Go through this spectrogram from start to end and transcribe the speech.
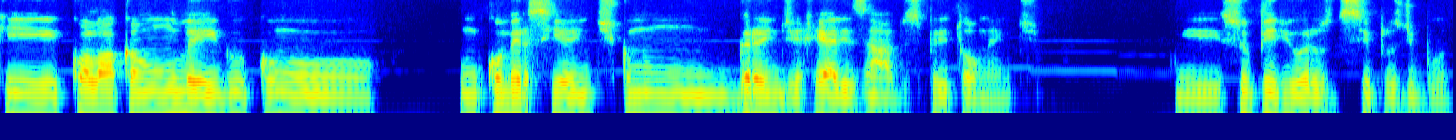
que colocam um leigo como um comerciante, como um grande realizado espiritualmente e superior aos discípulos de Buda.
